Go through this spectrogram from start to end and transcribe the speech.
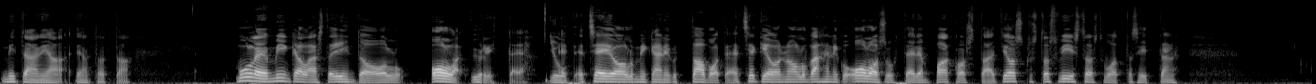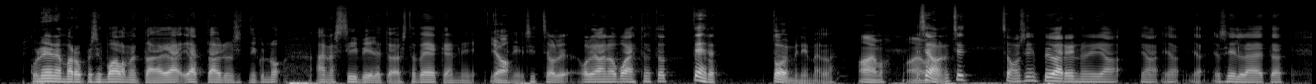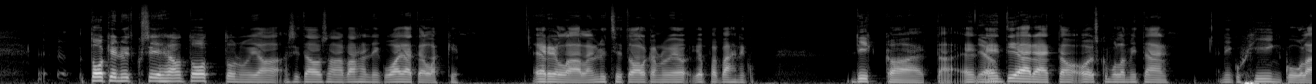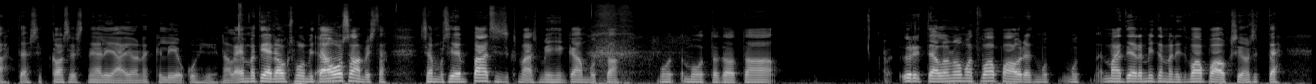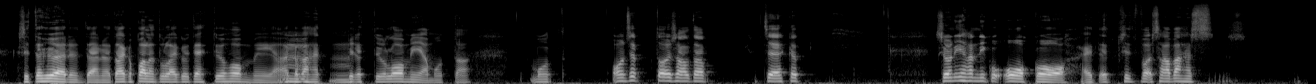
mitään, ja, ja tota, mulla ei ole minkäänlaista intoa ollut olla yrittäjä. Et, et se ei ole ollut mikään niinku tavoite. Et sekin on ollut vähän niinku olosuhteiden pakosta. Et joskus tuossa 15 vuotta sitten, kun enemmän rupesin valmentaa ja jättäydyin sitten niinku no, aina siviilitöistä veken, niin, niin sitten se oli, oli aina vaihtoehto tehdä toiminimellä. Aivan, aivan. se on, sit, se on siinä pyörinyt ja, ja, ja, ja, ja sillä, että, että toki nyt kun siihen on tottunut ja sitä osaa vähän niin kuin ajatellakin eri lailla. Nyt siitä on alkanut jo, jopa vähän niin kuin dikkaa, että en, en tiedä, että olisiko mulla mitään niin kuin hinkuu lähteä sitten 84 jonnekin liukuhihnalle. En mä tiedä, onko mulla mitään Joo. osaamista semmoisia, pääsisikö mä edes mihinkään, mutta, mutta, mutta tota, yrittäjällä on omat vapaudet, mutta, mutta mä en tiedä, miten mä niitä vapauksia on sitten, sitten hyödyntänyt. Että aika paljon tulee kyllä tehtyä hommia ja aika mm, vähän mm. pidettyä lomia, mutta, mutta on se toisaalta se ehkä se on ihan niinku ok, että et sit saa vähän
